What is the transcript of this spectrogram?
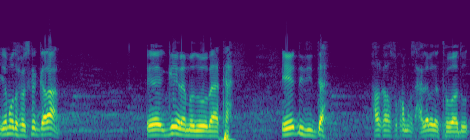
iyo madaxu iska galaan ee geela madoobaata ee dhididda halkaasuu ka masaxay labada tawaadood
